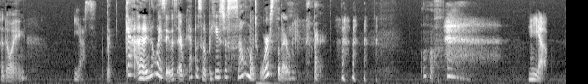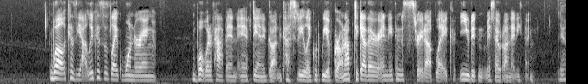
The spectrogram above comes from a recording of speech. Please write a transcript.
annoying. Yes. But God, and I know I say this every episode, but he's just so much worse than I remember. Ugh. Yeah. Well, because yeah, Lucas is like wondering what would have happened if Dan had gotten custody. Like, would we have grown up together? And Nathan is straight up like, you didn't miss out on anything. Yeah.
